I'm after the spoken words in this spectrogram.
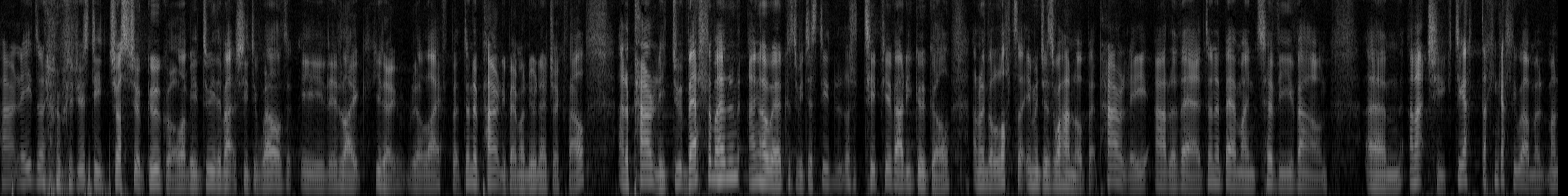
apparently. Jyst trust your Google, I mean, dwi ddim actually di weld un in, like, you know, real life, but dyna apparently be maen nhw'n edrych fel. And apparently, dwi, felly mae hyn yn anghywir, cos dwi just di tipio fewn i Google, and roedd a e lot of images wahanol, but apparently, ar y dde, dyna be mae'n tyfu i fewn. Um, and actually, da chi'n gallu weld, mae'n ma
